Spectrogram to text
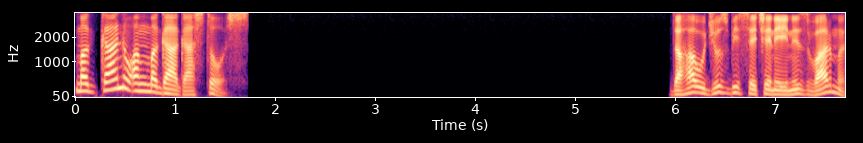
Magkano ang magagastos? Daha ucuz bir seçeneğiniz var mı?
